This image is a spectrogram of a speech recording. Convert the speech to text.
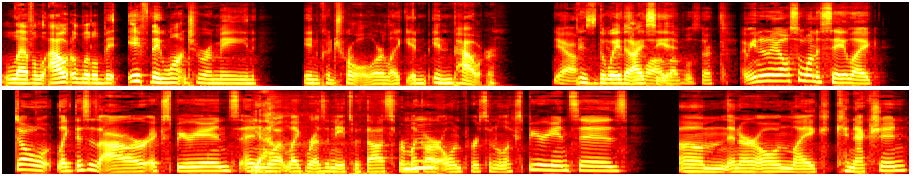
level out a little bit if they want to remain in control or like in in power. Yeah, Is the Yeah, way that I see it. Levels there. I mean, and I also want to say like. Don't like this is our experience and Yeah. what like resonates with us from like Mhm. our own personal experiences um and our own like connection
